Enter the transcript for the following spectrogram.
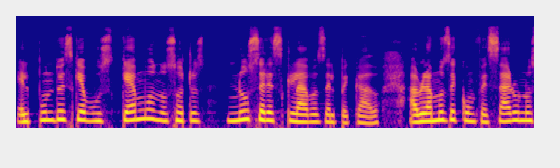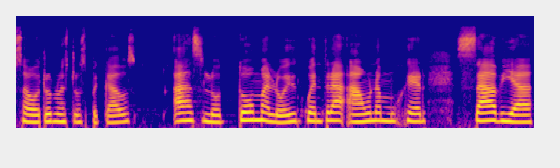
El punto es que busquemos nosotros no ser esclavos del pecado. Hablamos de confesar unos a otros nuestros pecados, hazlo, tómalo, encuentra a una mujer sabia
